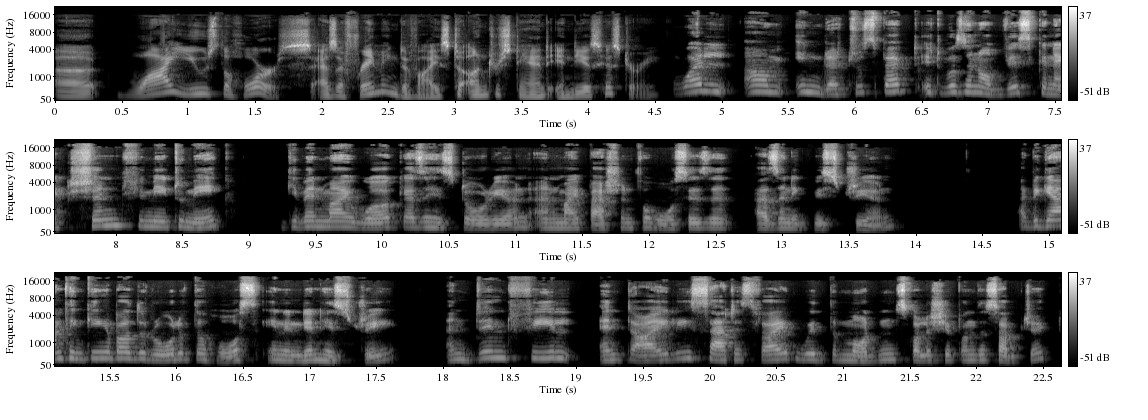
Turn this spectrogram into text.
uh, why use the horse as a framing device to understand India's history? Well, um, in retrospect, it was an obvious connection for me to make, given my work as a historian and my passion for horses as an equestrian. I began thinking about the role of the horse in Indian history and didn't feel entirely satisfied with the modern scholarship on the subject,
